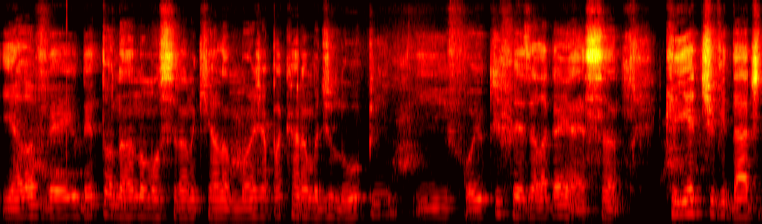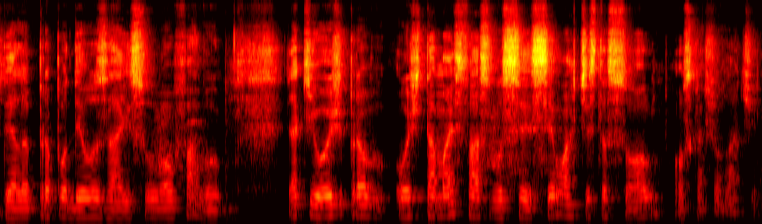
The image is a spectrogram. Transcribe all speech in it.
e ela veio detonando, mostrando que ela manja pra caramba de loop e foi o que fez ela ganhar essa criatividade dela para poder usar isso ao favor. Já que hoje para hoje tá mais fácil você ser um artista solo, olha os cachorros latindo.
